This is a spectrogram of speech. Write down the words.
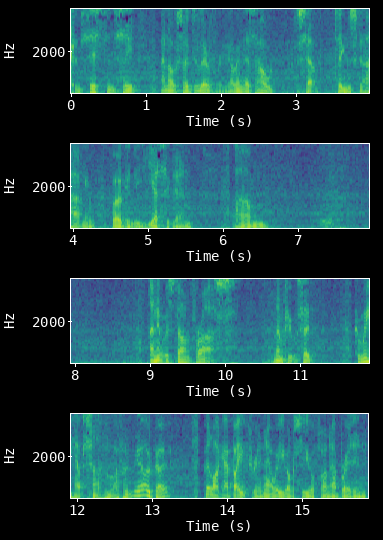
consistency, and also delivery. I mean, there's a whole set of things happening in Burgundy yet again. Um, and it was done for us. Then people said, "Can we have some?" "Yeah, okay." A bit like our bakery now, where you obviously you'll find our bread in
